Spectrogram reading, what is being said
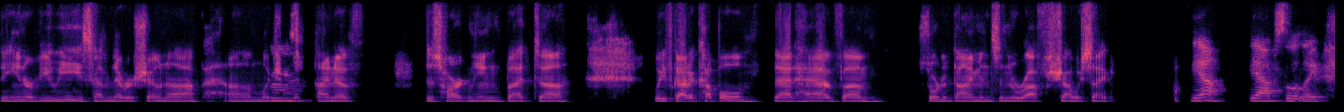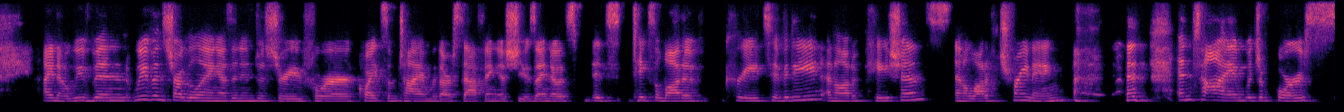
the interviewees have never shown up, um, which mm. is kind of disheartening. But uh, we've got a couple that have um, sort of diamonds in the rough, shall we say? Yeah, yeah, absolutely. I know we've been we've been struggling as an industry for quite some time with our staffing issues. I know it's it's takes a lot of creativity and a lot of patience and a lot of training and time, which of course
